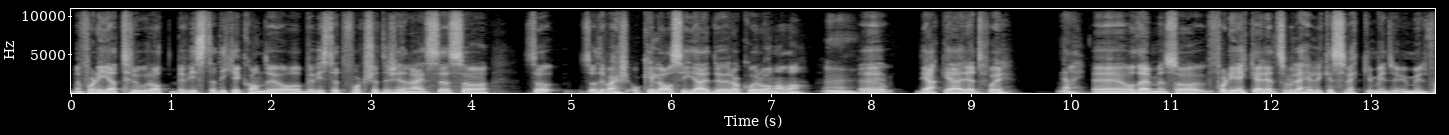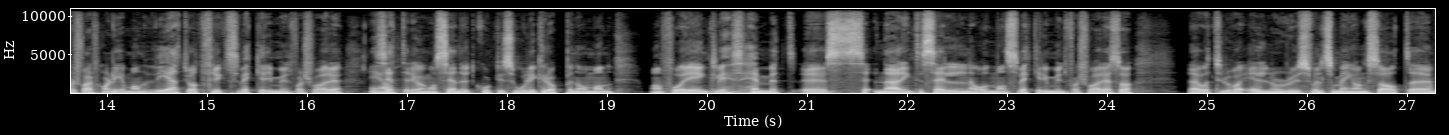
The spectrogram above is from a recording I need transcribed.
Men fordi jeg tror at bevissthet ikke kan dø, og bevissthet fortsetter sin reise, så, så, så det vers, Ok, la oss si jeg dør av korona, da. Eh, det er ikke jeg redd for. Eh, og dermed så, Fordi jeg ikke er redd, så vil jeg heller ikke svekke min immunforsvar. fordi man vet jo at frykt svekker immunforsvaret. Ja. Setter i gang og sender ut kortisol i kroppen, og man, man får egentlig hemmet eh, næring til cellene, og man svekker immunforsvaret. Så det er jo, jeg tror det var Eleanor Roosevelt som en gang sa at eh,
